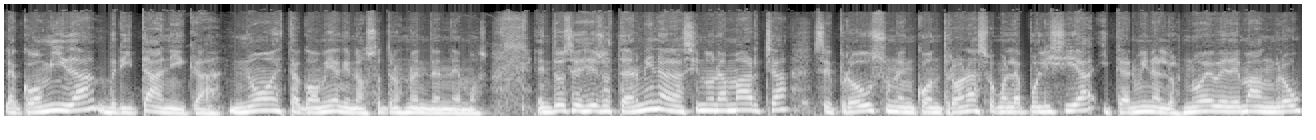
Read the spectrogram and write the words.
la comida británica, no esta comida que nosotros no entendemos. Entonces ellos terminan haciendo una marcha, se produce un encontronazo con la policía y terminan los nueve de Mangrove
